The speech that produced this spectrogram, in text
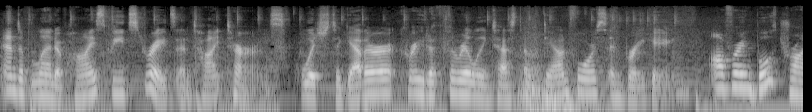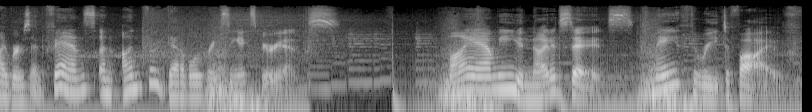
and a blend of high-speed straights and tight turns, which together create a thrilling test of downforce and braking, offering both drivers and fans an unforgettable racing experience. Miami, United States, May 3 to 5.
